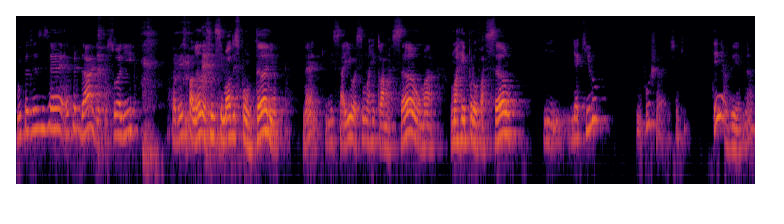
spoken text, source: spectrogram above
Muitas vezes é, é verdade, a pessoa ali, talvez falando assim desse modo espontâneo, né, que lhe saiu assim uma reclamação, uma uma reprovação, e, e aquilo, puxa, isso aqui tem a ver, né?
